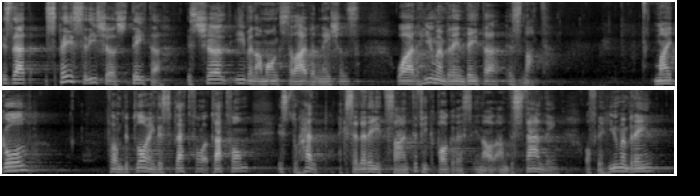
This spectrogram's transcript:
is that space research data is shared even amongst rival nations, while human brain data is not. My goal from deploying this platform, platform is to help accelerate scientific progress in our understanding of the human brain,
